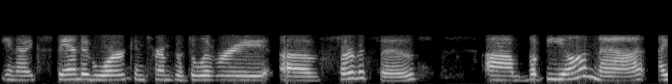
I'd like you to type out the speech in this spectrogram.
you know expanded work in terms of delivery of services. Um, but beyond that, I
